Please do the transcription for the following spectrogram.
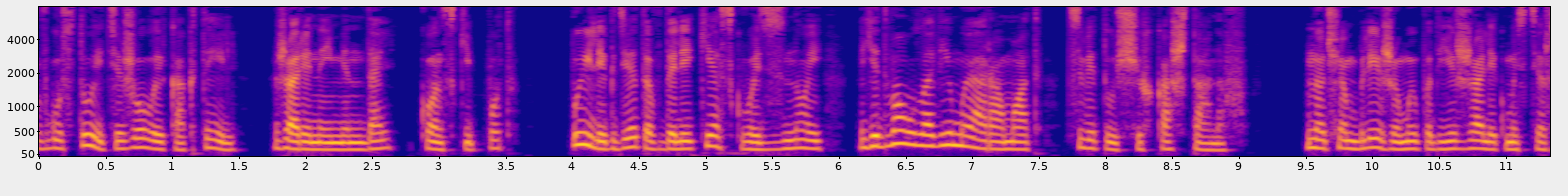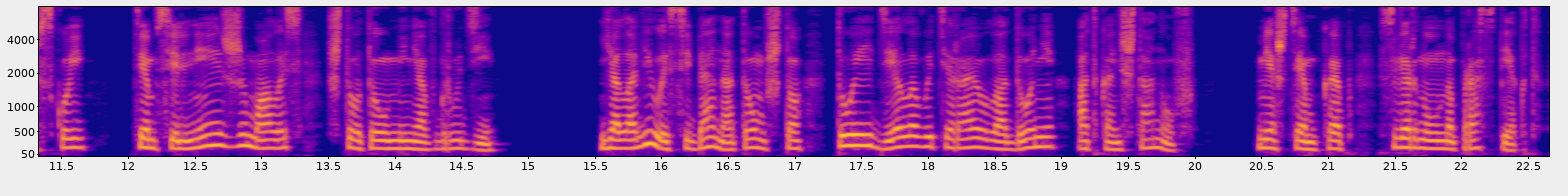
в густой тяжелый коктейль, жареный миндаль, конский пот, пыли где-то вдалеке сквозь зной, едва уловимый аромат цветущих каштанов. Но чем ближе мы подъезжали к мастерской, тем сильнее сжималось что-то у меня в груди. Я ловила себя на том, что то и дело вытираю ладони от ткань штанов. Меж тем Кэп свернул на проспект.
